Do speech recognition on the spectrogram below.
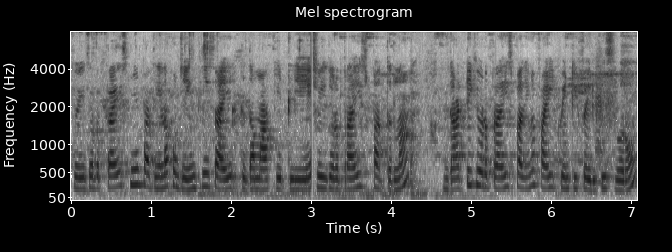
ஸோ இதோட ப்ரைஸ்மே பார்த்தீங்கன்னா கொஞ்சம் இன்க்ரீஸ் ஆகிருக்கு தான் மார்க்கெட்லேயே ஸோ இதோட ப்ரைஸ் பார்த்துடலாம் இந்த அட்டிக்கையோட ப்ரைஸ் பார்த்தீங்கன்னா ஃபைவ் டுவெண்ட்டி ஃபைவ் ருபீஸ் வரும்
